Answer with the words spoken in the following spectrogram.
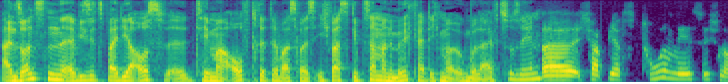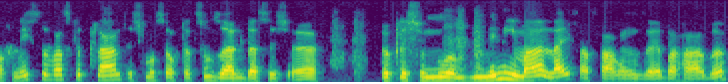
Ansonsten, äh, wie sieht es bei dir aus? Äh, Thema Auftritte, was weiß ich was. Gibt es da mal eine Möglichkeit, dich mal irgendwo live zu sehen? Äh, ich habe jetzt tourmäßig noch nicht so was geplant. Ich muss auch dazu sagen, dass ich äh, wirklich nur minimal Live-Erfahrungen selber habe.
